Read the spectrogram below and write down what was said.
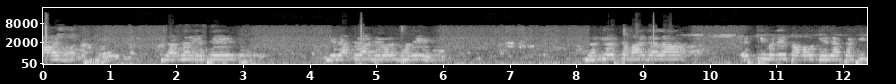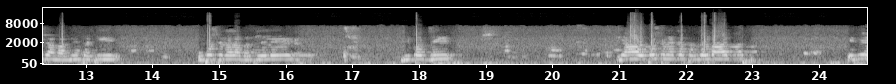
आज जालना गेले अकरा दिवस झाले. धनगर समाजाला एसटी मध्ये सामावून घेण्यासाठीच्या मागणीसाठी उपोषणाला बसलेले दीपकजी. या उपोषणाच्या संदर्भात इथे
